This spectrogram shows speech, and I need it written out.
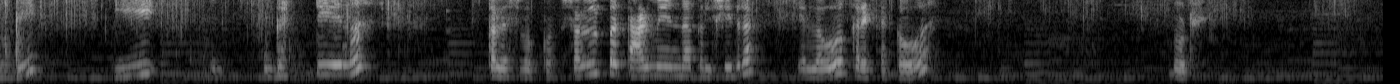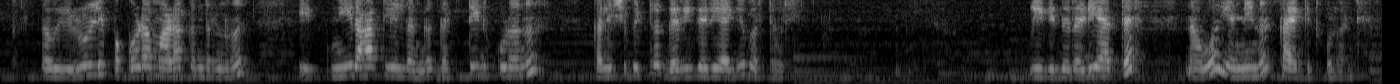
ನೋಡಿ, ಈ ಗಟ್ಟಿನ ಕಲಿಸ್ಬೇಕು. ಸ್ವಲ್ಪ ತಾಳ್ಮೆಯಿಂದ ಕಲಿಸಿದ್ರೆ ಎಲ್ಲವೂ ಕರೆಕ್ಟ್ ಆಕ್ಕವು ನೋಡ್ರಿ. ನಾವು ಈರುಳ್ಳಿ ಪಕೋಡ ಮಾಡಕ್ಕಂದ್ರೂ ಈ ನೀರು ಹಾಕ್ಲಿಲ್ದಂಗೆ ಗಟ್ಟಿನ ಕೂಡ ಕಲಿಸಿಬಿಟ್ರೆ ಗರಿ ಗರಿಯಾಗಿ ಬರ್ತಾವ್ರಿ. ಈಗ ಇದು ರೆಡಿ ಆತ. ನಾವು ಎಣ್ಣೆನ ಕಾಯಕ್ಕಿಟ್ಕೊಳ್ಳೋಣ್ರಿ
